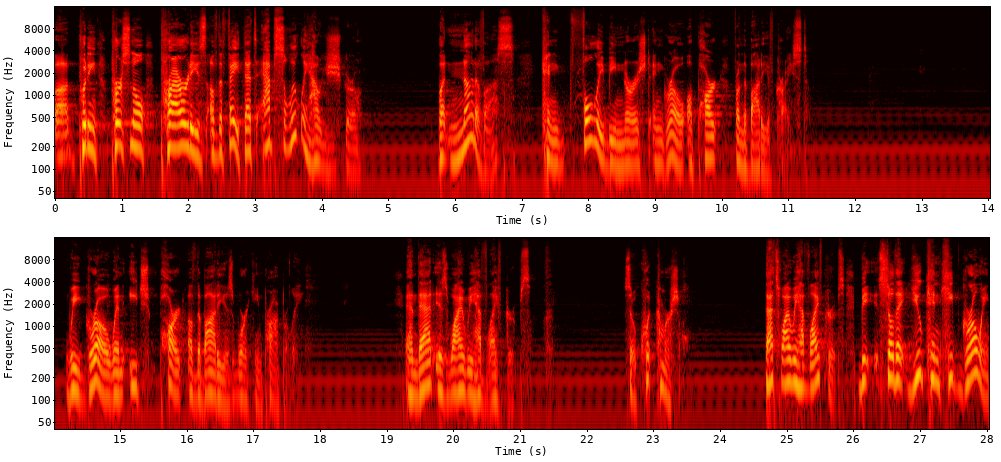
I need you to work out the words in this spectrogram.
uh, putting personal priorities of the faith. That's absolutely how you should grow. But none of us can fully be nourished and grow apart from the body of Christ. We grow when each part of the body is working properly. And that is why we have life groups. So, quick commercial. That's why we have life groups, be, so that you can keep growing.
